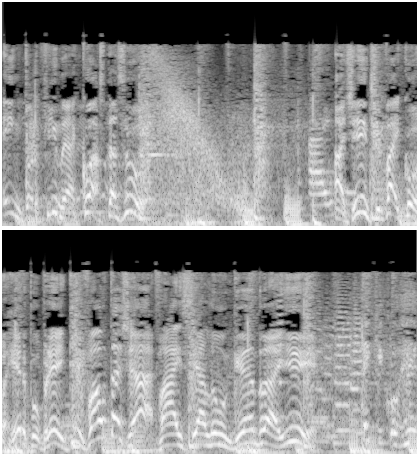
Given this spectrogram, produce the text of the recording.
Endorfina Costa Azul. A gente vai correr pro break e volta já. Vai se alongando aí. Tem que correr,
